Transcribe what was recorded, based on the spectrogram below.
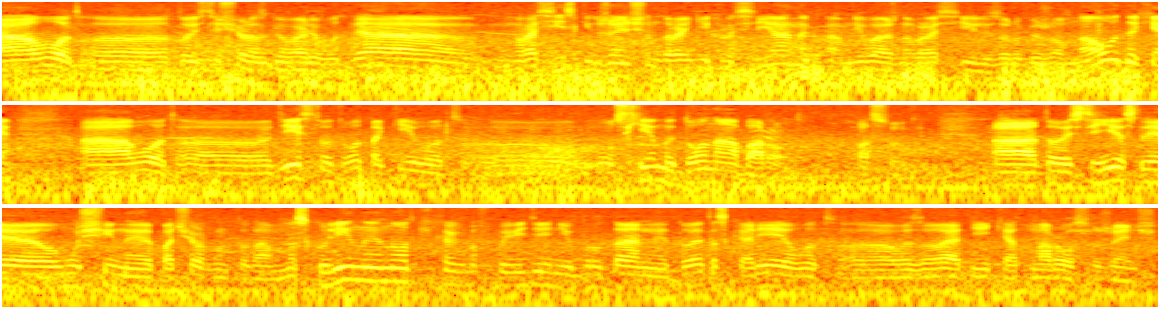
а, вот, э, то есть, еще раз говорю, вот для российских женщин, дорогих россиянок, там, неважно, в России или за рубежом на отдыхе, а, вот, э, действуют вот такие вот э, ну, схемы до наоборот, по сути. А, то есть, если у мужчины подчеркнуто там маскулинные нотки как бы в поведении брутальные, то это скорее вот э, вызывает некий отмороз у женщин.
